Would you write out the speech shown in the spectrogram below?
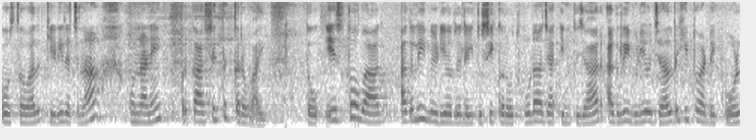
ਉਸ ਤੋਂ ਬਾਅਦ ਕਿਹੜੀ ਰਚਨਾ ਉਹਨਾਂ ਨੇ ਪ੍ਰਕਾਸ਼ਿਤ ਕਰਵਾਈ। ਤੋ ਇਸ ਤੋਂ ਬਾਅਦ ਅਗਲੀ ਵੀਡੀਓ ਦੇ ਲਈ ਤੁਸੀਂ ਕਰੋ ਥੋੜਾ ਜਿਹਾ ਇੰਤਜ਼ਾਰ। ਅਗਲੀ ਵੀਡੀਓ ਜਲਦ ਹੀ ਤੁਹਾਡੇ ਕੋਲ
